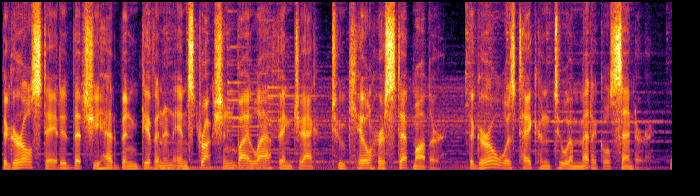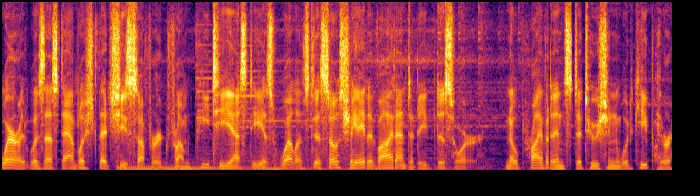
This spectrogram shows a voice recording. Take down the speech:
the girl stated that she had been given an instruction by Laughing Jack to kill her stepmother. The girl was taken to a medical center, where it was established that she suffered from PTSD as well as dissociative identity disorder. No private institution would keep her,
